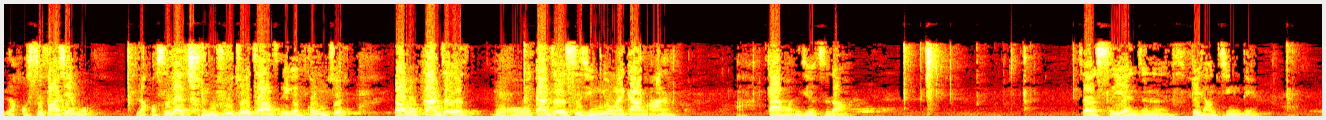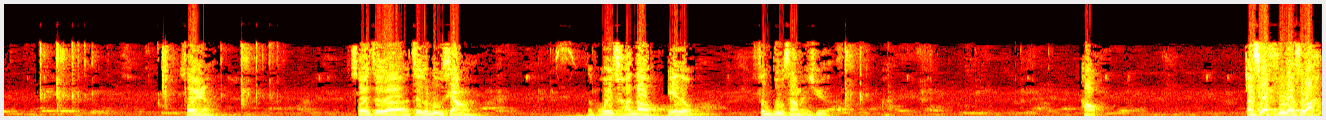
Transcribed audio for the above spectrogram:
老是发现我老是在重复做这样子一个工作。那我干这个我我干这个事情用来干嘛呢？啊，待会儿你就知道。这个实验真的非常经典。所以呢，所以这个这个录像它不会传到别的分布上面去的。好。那现在付了是吧？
